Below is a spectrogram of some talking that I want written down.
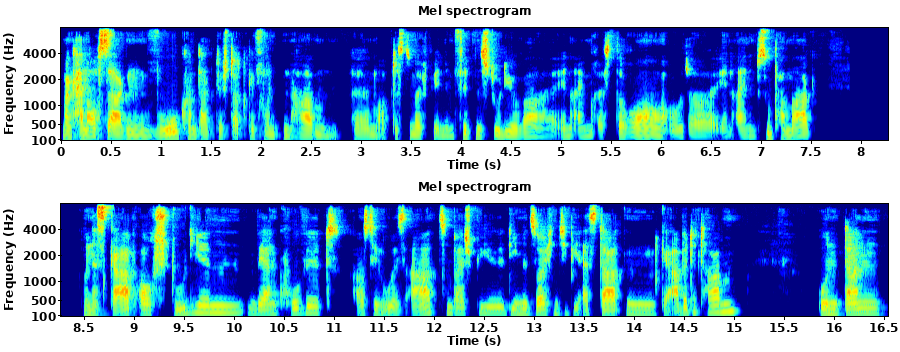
Man kann auch sagen, wo Kontakte stattgefunden haben, ähm, ob das zum Beispiel in einem Fitnessstudio war, in einem Restaurant oder in einem Supermarkt. Und es gab auch Studien während Covid aus den USA zum Beispiel, die mit solchen GPS-Daten gearbeitet haben und dann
